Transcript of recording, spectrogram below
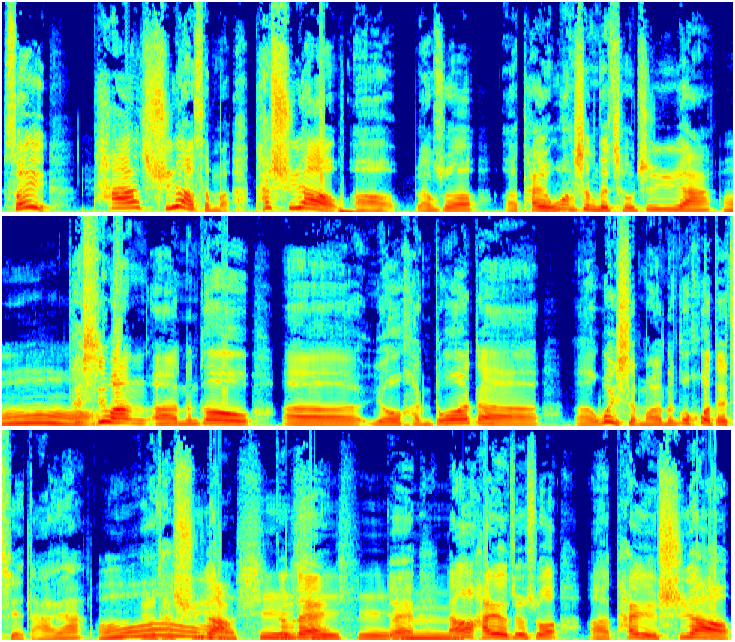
所以他需要什么？他需要呃，比方说呃，他有旺盛的求知欲啊，哦，他希望呃能够呃有很多的呃为什么能够获得解答呀？哦，因为他需要，是，对不对？是，对。然后还有就是说呃，他也需要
